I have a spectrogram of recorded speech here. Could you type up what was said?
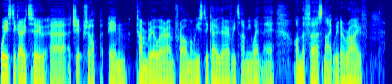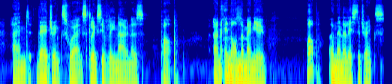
We used to go to uh, a chip shop in Cumbria, where I'm from, and we used to go there every time we went there on the first night we'd arrive. And their drinks were exclusively known as pop and, and on the menu. Pop, and then a list of drinks.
